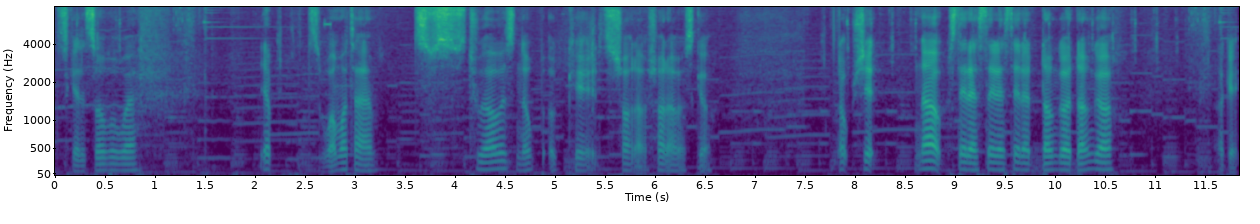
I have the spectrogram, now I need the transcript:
Let's get this over with. Yep, it's one more time. It's two hours? Nope. Okay, it's short hour, short hours, go. Oh shit. No, stay there, stay there, stay there. Don't go, don't go. Okay.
